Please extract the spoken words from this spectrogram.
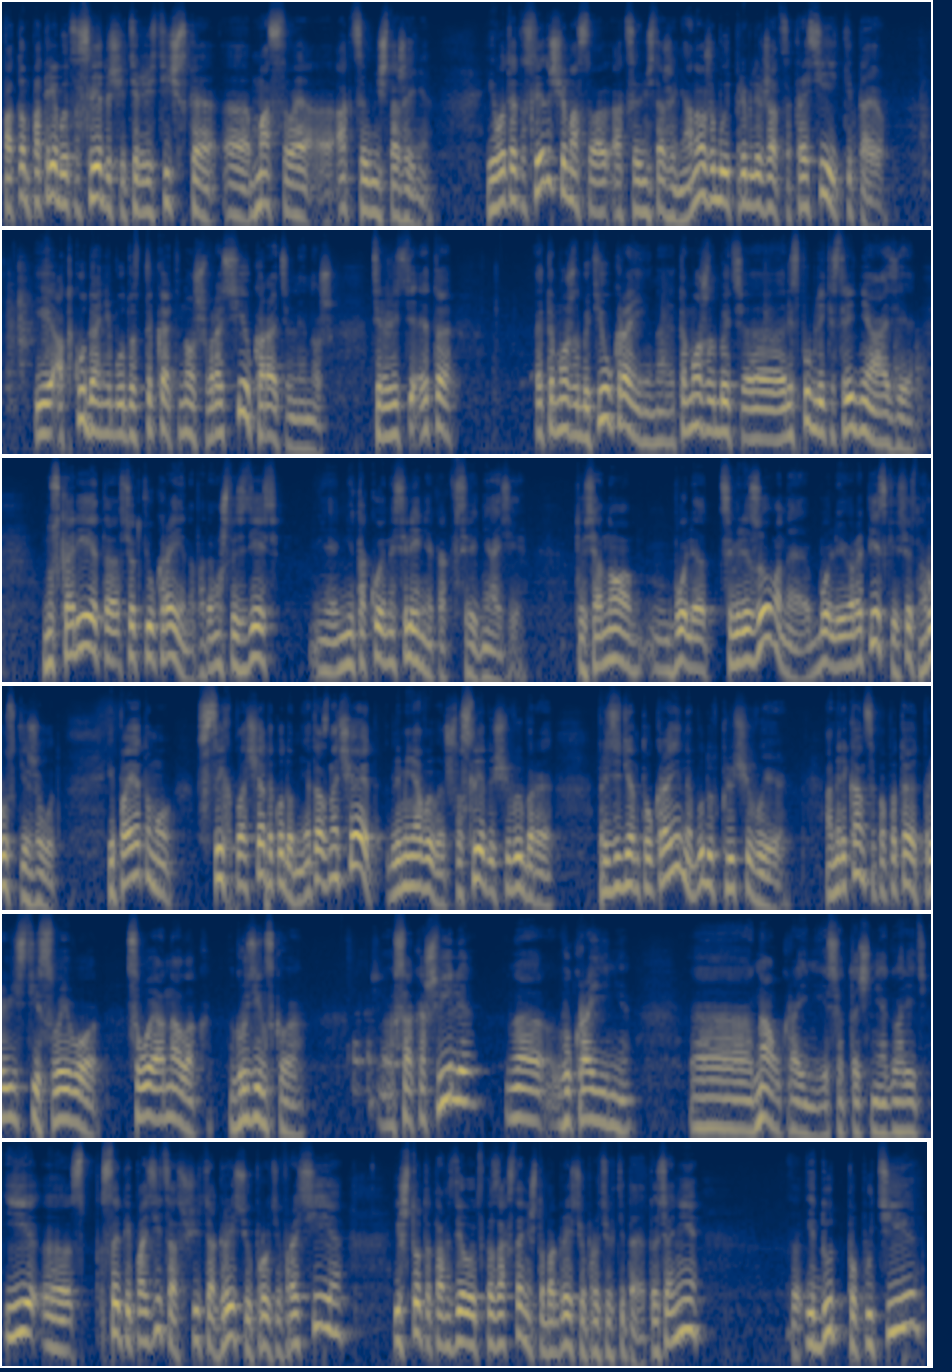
Потом потребуется следующая террористическая э, массовая э, акция уничтожения. И вот эта следующая массовая акция уничтожения, она уже будет приближаться к России и Китаю. И откуда они будут втыкать нож в Россию, карательный нож, террористи, это, это может быть и Украина, это может быть э, республики Средней Азии. Но скорее это все-таки Украина, потому что здесь э, не такое население, как в Средней Азии. То есть оно более цивилизованное, более европейское, естественно, русские живут. И поэтому с их площадок удобнее. Это означает для меня вывод, что следующие выборы президента Украины будут ключевые. Американцы попытают провести своего, свой аналог грузинского Саакашвили, Саакашвили в Украине, э, на Украине, если точнее говорить, и э, с этой позиции осуществить агрессию против России и что-то там сделают в Казахстане, чтобы агрессию против Китая. То есть они э, идут по пути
